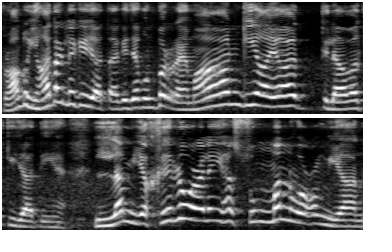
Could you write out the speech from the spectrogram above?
قرآن تو یہاں تک لے کے جاتا ہے کہ جب ان پر رحمان کی آیات تلاوت کی جاتی ہیں، لم یخر علیہ سمن و عمیان،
